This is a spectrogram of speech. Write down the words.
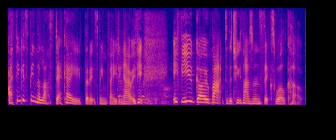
I think it's been the last decade that it's been fading out. If you if you go back to the 2006 World Cup,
